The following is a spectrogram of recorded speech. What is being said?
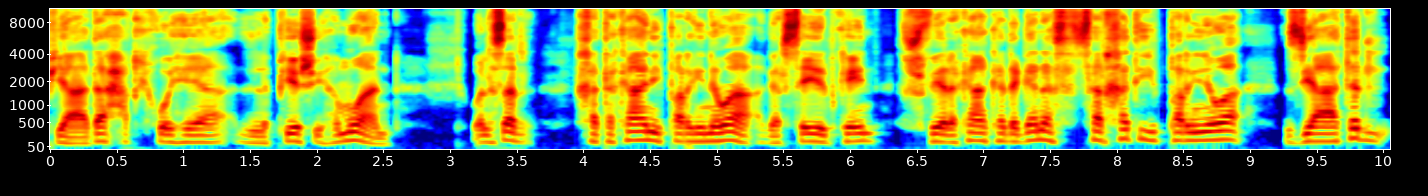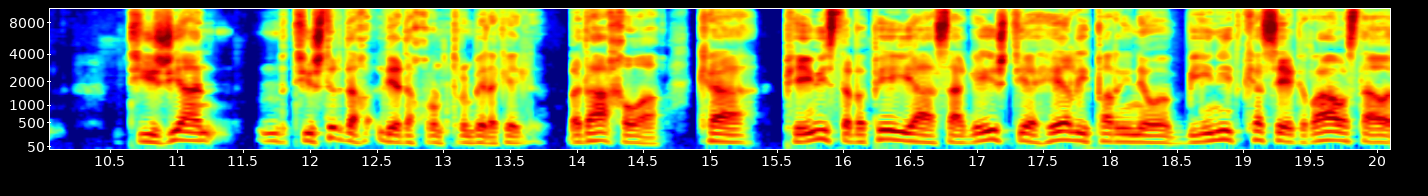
پیادە حەقی خۆی هەیە لە پێشی هەمووان و لەسەر خەتەکانی پەڕینەوە ئەگەر سیر بکەین شفێرەکان کە دەگەنە سەرخەتی پەڕینەوە زیاتر تیژیان تیشتر لێ دەخڕم ترمبیلەکەی بەداخەوە کە پێویستە بە پێی یاسا گەیشتیە هێڵی پەڕینەوە بینیت کەسێک ڕاوەستاوە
